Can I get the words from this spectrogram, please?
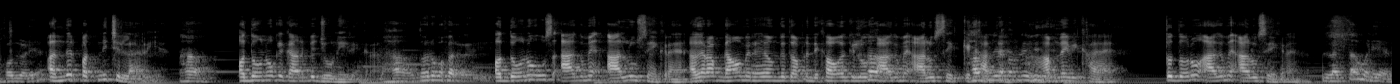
बहुत बढ़िया। अंदर पत्नी चिल्ला रही है। हाँ। और दोनों के कान पे जू नहीं रेंग रहा। हाँ दोनों को फ़र्क और दोनों उस आग में आलू सेक रहे हैं। अगर आप गाँव में रहे होंगे तो आपने देखा होगा कि लोग हाँ। आग में आलू सेक के खाते हैं। हमने भी- खाया है। तो दोनों आग में आलू सेक रहे हैं। लगता बढ़िया है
